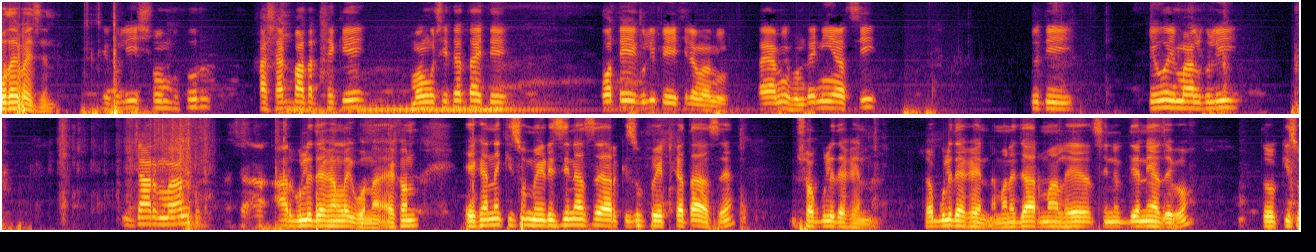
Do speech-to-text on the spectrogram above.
কোথায় পাইছেন? এগুলি সোমপুর খাসাট বাজার থেকে মঙ্গলসিদ্ধার দাইতে পথে এগুলি পেয়েছিলাম আমি। তাই আমি হুন্ডাই নিয়ে আসছি। যদি কেউ এই মালগুলি, যার মাল আচ্ছা আরগুলি দেখান লাগবো না। এখন এখানে কিছু মেডিসিন আছে আর কিছু পেট কাটা আছে। সবগুলি দেখেন না। সবগুলি দেখেন না। মানে যার মাল হে সিনুক দিয়ে নিয়ে যাব তো কিছু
